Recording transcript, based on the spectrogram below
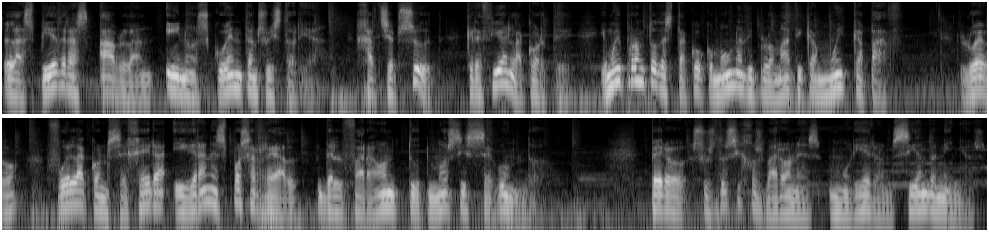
Las piedras hablan y nos cuentan su historia. Hatshepsut creció en la corte y muy pronto destacó como una diplomática muy capaz. Luego fue la consejera y gran esposa real del faraón Tutmosis II. Pero sus dos hijos varones murieron siendo niños.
